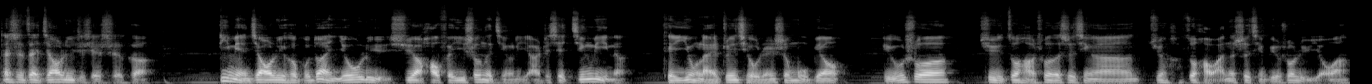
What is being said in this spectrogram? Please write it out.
但是在焦虑这些时刻。避免焦虑和不断忧虑需要耗费一生的精力，而这些精力呢，可以用来追求人生目标，比如说去做好错的事情啊，去做好玩的事情，比如说旅游啊，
